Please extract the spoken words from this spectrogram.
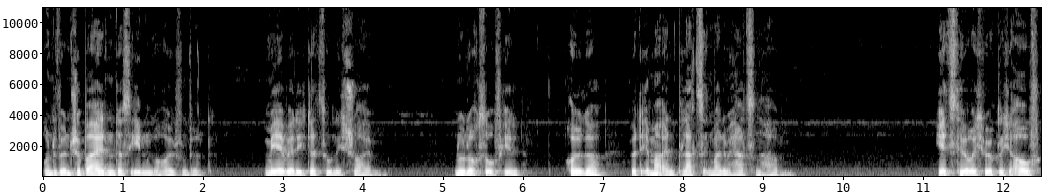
und wünsche beiden, dass ihnen geholfen wird. Mehr werde ich dazu nicht schreiben. Nur noch so viel. Holger wird immer einen Platz in meinem Herzen haben. Jetzt höre ich wirklich auf,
